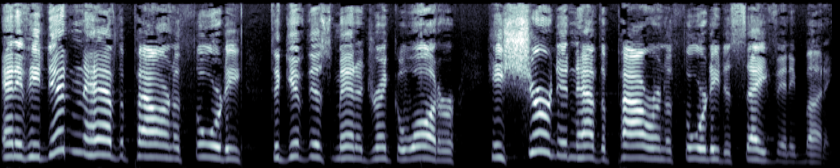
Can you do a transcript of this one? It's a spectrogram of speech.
And if he didn't have the power and authority to give this man a drink of water, he sure didn't have the power and authority to save anybody.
